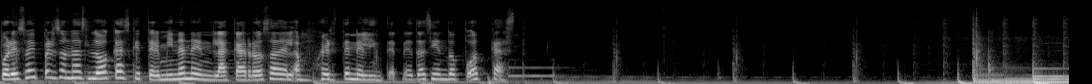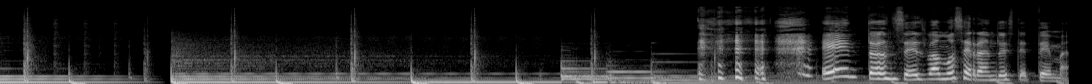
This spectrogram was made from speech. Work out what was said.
Por eso hay personas locas que terminan en la carroza de la muerte en el Internet haciendo podcast. Entonces vamos cerrando este tema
